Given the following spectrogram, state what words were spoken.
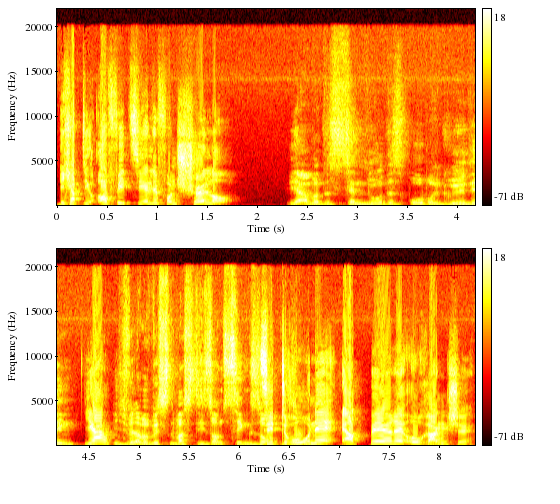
Ich hab die offizielle von Schöller. Ja, aber das ist ja nur das obere grüne Ding. Ja. Ich will aber wissen, was die sonstigen Sorten Zitrone, Erdbeere, Orange. sind.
